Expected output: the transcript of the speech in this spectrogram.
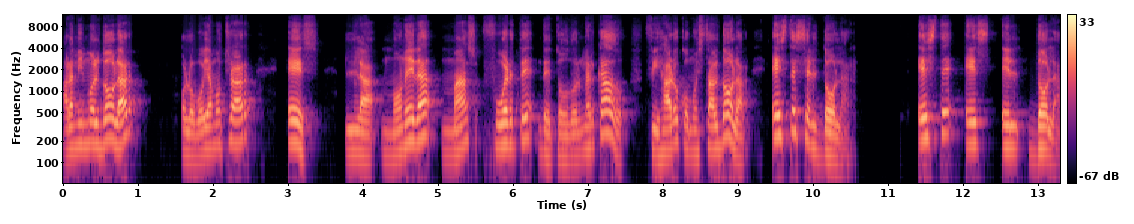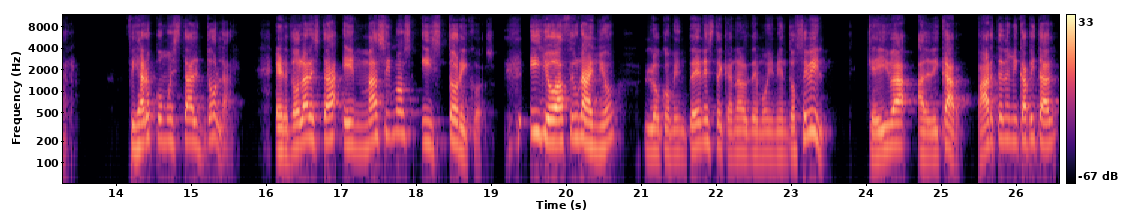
Ahora mismo el dólar, os lo voy a mostrar, es la moneda más fuerte de todo el mercado. Fijaros cómo está el dólar. Este es el dólar. Este es el dólar. Fijaros cómo está el dólar. El dólar está en máximos históricos. Y yo hace un año lo comenté en este canal de Movimiento Civil, que iba a dedicar parte de mi capital,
